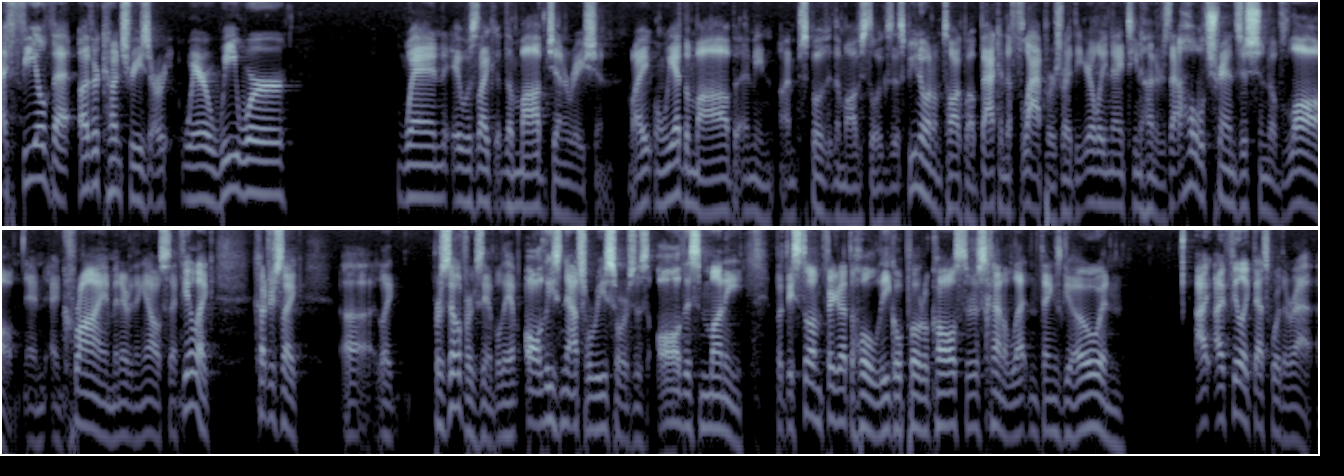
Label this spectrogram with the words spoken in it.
I feel that other countries are where we were when it was like the mob generation, right? When we had the mob, I mean, I'm supposing the mob still exists, but you know what I'm talking about. Back in the flappers, right? The early 1900s, that whole transition of law and, and crime and everything else. I feel like countries like uh, like Brazil, for example, they have all these natural resources, all this money, but they still haven't figured out the whole legal protocols. So they're just kind of letting things go, and I, I feel like that's where they're at.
